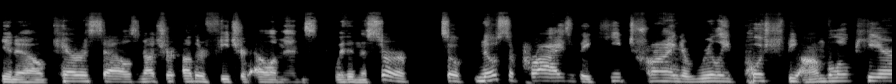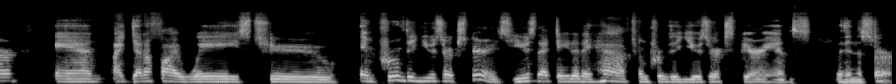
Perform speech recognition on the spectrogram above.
you know, carousels not and other featured elements within the SERP. So no surprise that they keep trying to really push the envelope here and identify ways to improve the user experience. Use that data they have to improve the user experience within the SERP.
